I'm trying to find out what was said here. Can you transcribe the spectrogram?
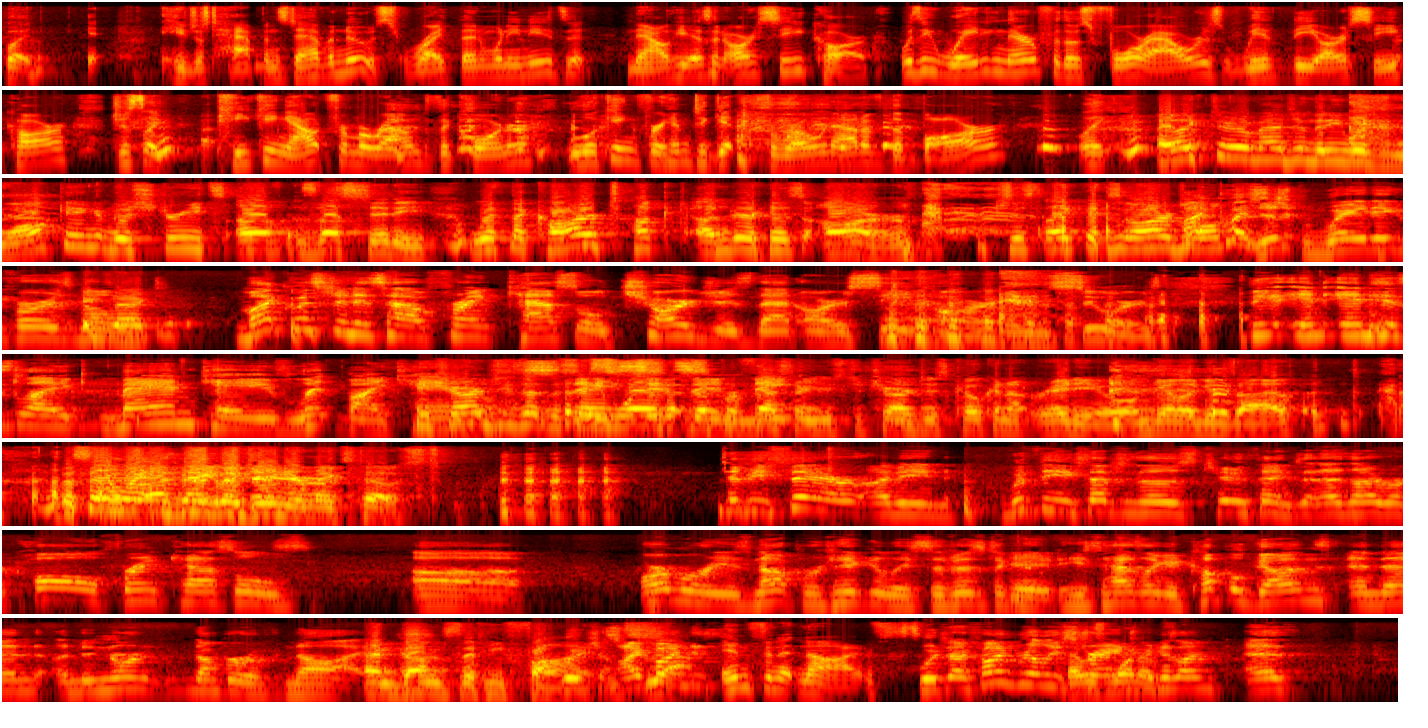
but it, he just happens to have a noose right then when he needs it. Now he has an RC car. Was he waiting there for those four hours with the RC car, just like peeking out from around the corner, looking for him to get thrown out of the bar? Like, I like to imagine that he was walking the streets of the city with the car tucked under his arm, just like this large. My old- question- Just waiting for his moment. Exactly. My question is how Frank Castle charges that RC car in the sewers, in in his like man cave lit by He candles. charges it the same way that the professor naked. used to charge his coconut radio on Gilligan's Island. The same way Ed Begley Jr. makes toast. To be fair, I mean, with the exception of those two things, and as I recall, Frank Castle's uh, armory is not particularly sophisticated. He has like a couple guns and then an enormous number of knives, And guns that he finds. which I yeah, find is, infinite knives. which I find really That strange one of- because I'm as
